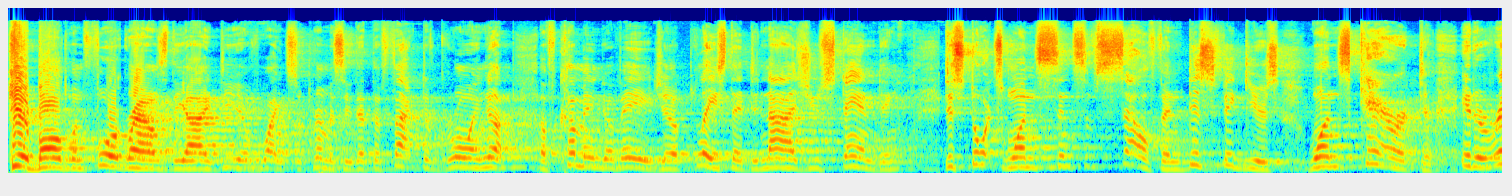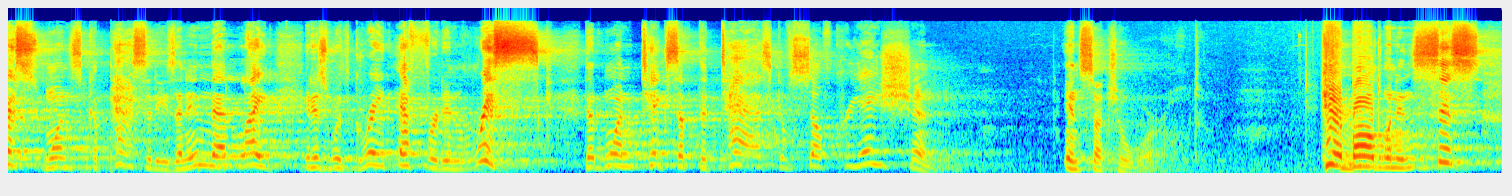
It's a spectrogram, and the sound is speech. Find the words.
Here, Baldwin foregrounds the idea of white supremacy that the fact of growing up, of coming of age in a place that denies you standing, distorts one's sense of self and disfigures one's character. It arrests one's capacities, and in that light, it is with great effort and risk that one takes up the task of self creation in such a world. Baldwin insists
